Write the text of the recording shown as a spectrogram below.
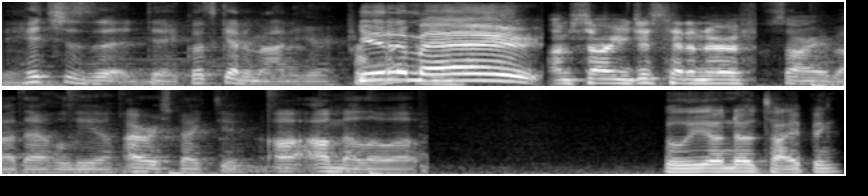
Hitch is a dick. Let's get him out of here. Get him out! I'm sorry, you just hit a nerve. Sorry about that, Julio. I respect you. I'll, I'll mellow up. Julio, no typing.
